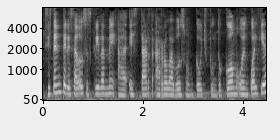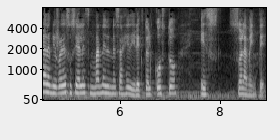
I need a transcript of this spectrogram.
si están interesados, escríbanme a start.bossmomcoach.com o en cualquiera de mis redes sociales, mándenme un mensaje directo. El costo es solamente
